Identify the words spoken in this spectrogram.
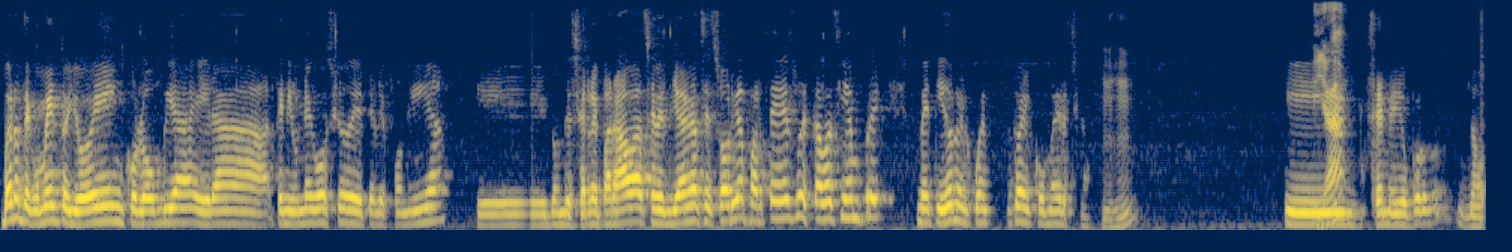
Bueno, te comento, yo en Colombia era, tenía un negocio de telefonía eh, donde se reparaba, se vendían accesorios, aparte de eso estaba siempre metido en el cuento del comercio. Y, se me dio por no,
